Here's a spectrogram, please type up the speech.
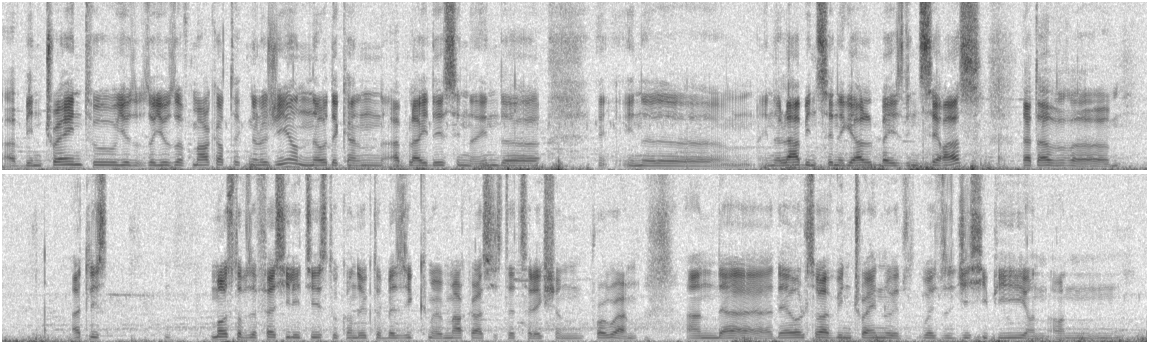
have, been trained to use the use of marker technology, and now they can apply this in in the in a in a lab in Senegal based in CERAAS that have um, at least most of the facilities to conduct a basic marker-assisted selection program, and uh, they also have been trained with, with the GCP on, on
